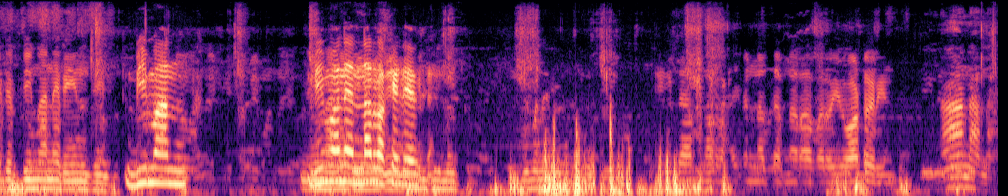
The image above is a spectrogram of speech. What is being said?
এটা বিমানের ইঞ্জিন বিমান বিমানের না রকেটের? এটা আপনার এখানে আপনার আবার ওই ওয়াটার ইঞ্জিন না না না।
